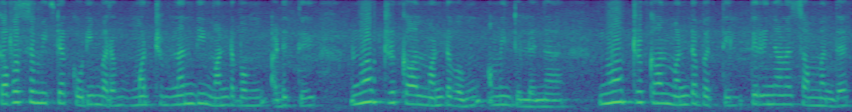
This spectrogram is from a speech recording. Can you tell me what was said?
கவசமிட்ட கொடிமரம் மற்றும் நந்தி மண்டபமும் அடுத்து நூற்றுக்கால் மண்டபமும் அமைந்துள்ளன. நூற்றுக்கால் மண்டபத்தில் திருஞான சம்பந்தர்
